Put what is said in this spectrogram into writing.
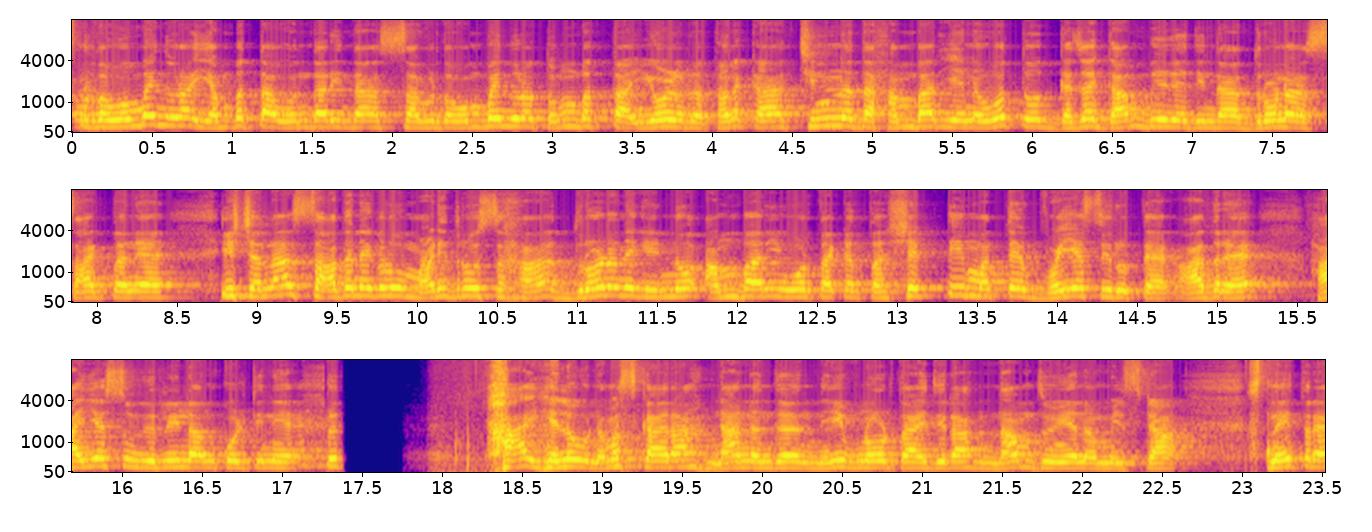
ಸಾವಿರದ ಒಂಬೈನೂರ ಎಂಬತ್ತ ಒಂದರಿಂದ ಸಾವಿರದ ಒಂಬೈನೂರ ತೊಂಬತ್ತ ಏಳರ ತನಕ ಚಿನ್ನದ ಹಂಬಾರಿಯನ್ನು ಹೊತ್ತು ಗಜ ಗಾಂಭೀರ್ಯದಿಂದ ದ್ರೋಣ ಸಾಗ್ತಾನೆ. ಇಷ್ಟೆಲ್ಲ ಸಾಧನೆಗಳು ಮಾಡಿದ್ರೂ ಸಹ ದ್ರೋಣನಿಗೆ ಇನ್ನೂ ಅಂಬಾರಿ ಓಡ್ತಕ್ಕಂಥ ಶಕ್ತಿ ಮತ್ತೆ ವಯಸ್ಸಿರುತ್ತೆ. ಆದರೆ ಆಯಸ್ಸು ಇರಲಿಲ್ಲ ಅನ್ಕೊಳ್ತೀನಿ. ಹಾಯ್ ಹೆಲೋ ನಮಸ್ಕಾರ. ನಾನು ನೀವು ನೋಡ್ತಾ ಇದ್ದೀರಾ. ನಮ್ಮ ದುನಿಯಾ ನಮ್ಮ ಇಷ್ಟ. ಸ್ನೇಹಿತರೆ,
